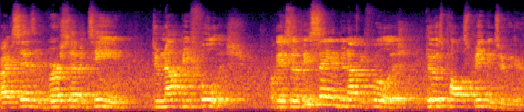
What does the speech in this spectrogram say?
Right? It says in verse 17, do not be foolish. Okay, so if he's saying do not be foolish, who is Paul speaking to here?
